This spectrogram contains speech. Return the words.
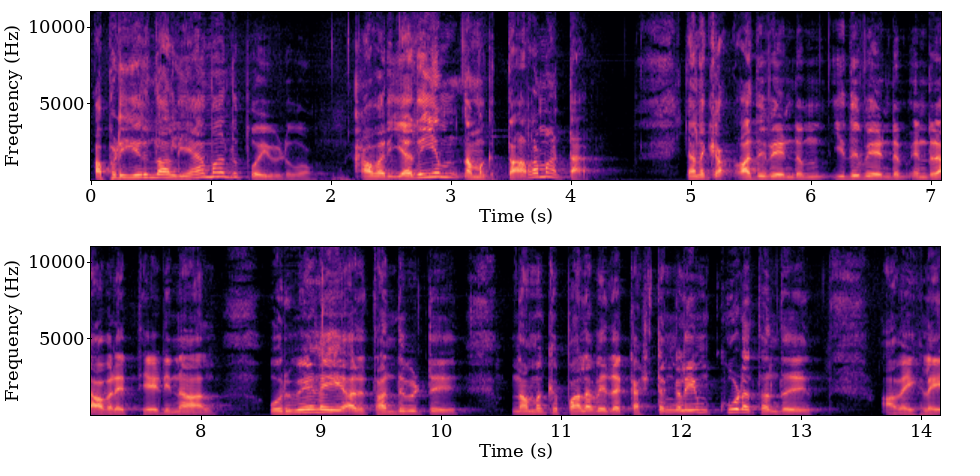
அப்படி இருந்தால் ஏமாந்து போய்விடுவோம். அவர் எதையும் நமக்கு தரமாட்டார். எனக்கு அது வேண்டும் இது வேண்டும் என்று அவரை தேடினால் ஒருவேளை அதை தந்துவிட்டு நமக்கு பலவித கஷ்டங்களையும் கூட தந்து அவைகளை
